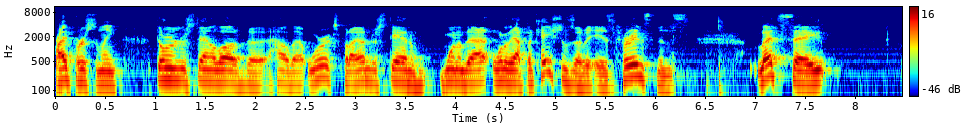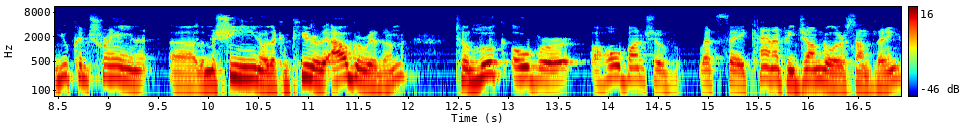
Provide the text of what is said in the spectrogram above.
I personally don't understand a lot of the how that works, but I understand one of that one of the applications of it is, for instance, let's say you can train uh, the machine or the computer, the algorithm, to look over a whole bunch of, let's say, canopy jungle or something,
